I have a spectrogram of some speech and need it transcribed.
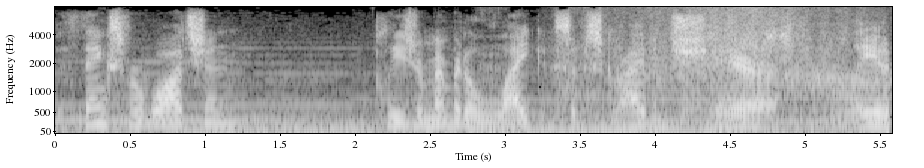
But thanks for watching. Please remember to like, subscribe, and share. Later.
